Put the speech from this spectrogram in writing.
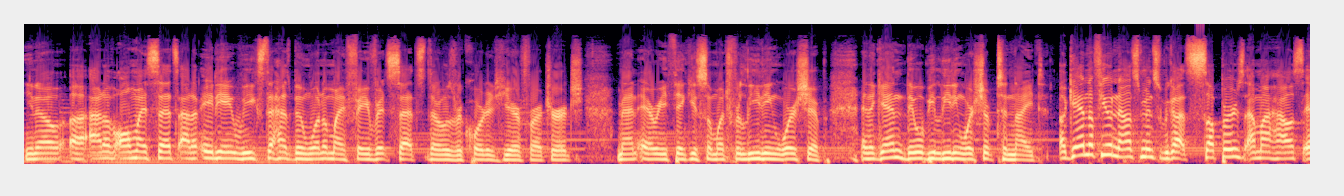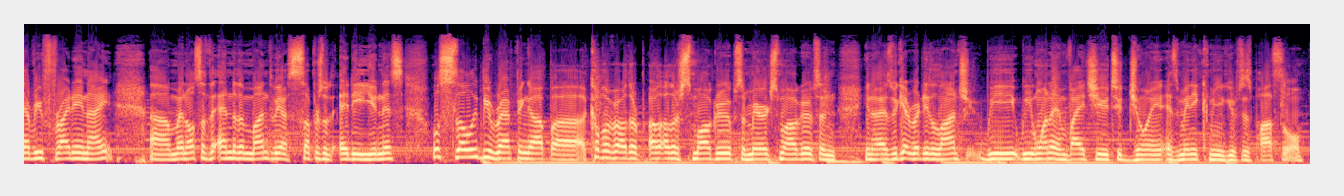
You know, uh, out of all my sets, out of 88 weeks, that has been one of my favorite sets that was recorded here for our church. Man, Ari, thank you so much for leading worship. And again, they will be leading worship tonight. Again, a few announcements. We got suppers at my house every Friday night, um, and also at the end of the month, we have suppers with Eddie Eunice. We'll slowly be ramping up uh, a couple of other other small groups or marriage small groups, and you know, as we get ready to launch launch, we, we want to invite you to join as many community groups as possible.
